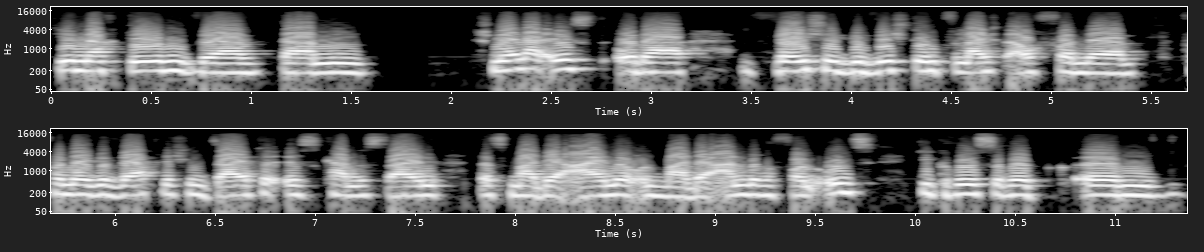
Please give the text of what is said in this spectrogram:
je nachdem, wer dann schneller ist oder welche Gewichtung vielleicht auch von der, von der gewerblichen Seite ist, kann es sein, dass mal der eine und mal der andere von uns die größere ähm,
